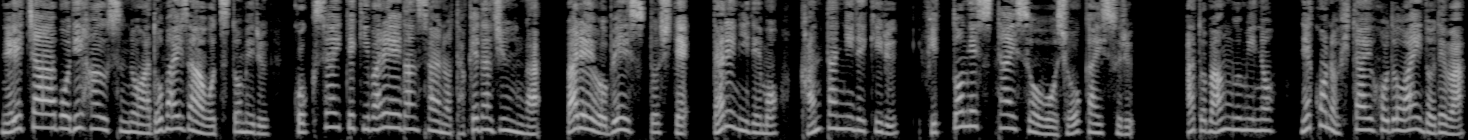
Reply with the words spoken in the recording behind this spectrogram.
ネイチャーボディハウスのアドバイザーを務める国際的バレエダンサーの武田淳がバレエをベースとして誰にでも簡単にできるフィットネス体操を紹介する。あと番組の猫の額ほどワイドでは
